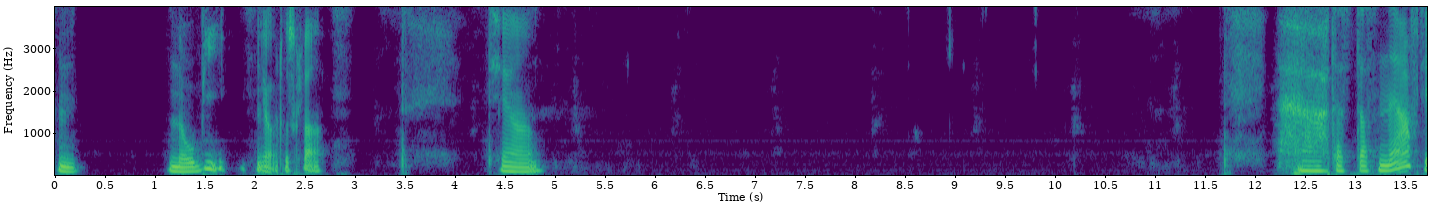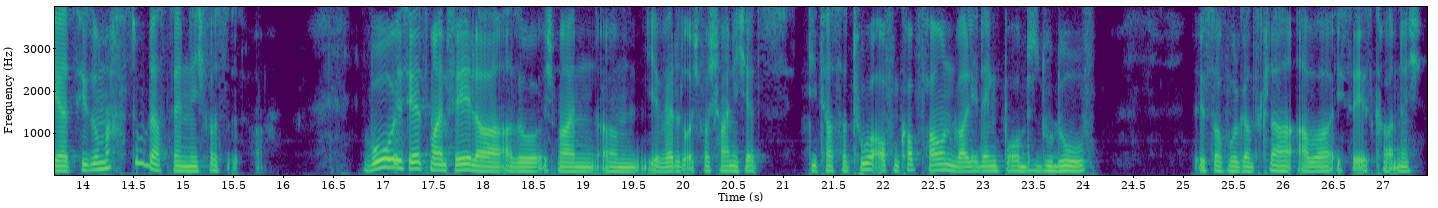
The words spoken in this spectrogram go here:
Hm. No B. Ja, das ist klar. Tja. Ach, das, das nervt jetzt. Wieso machst du das denn nicht? Was. Wo ist jetzt mein Fehler? Also, ich meine, ähm, ihr werdet euch wahrscheinlich jetzt die Tastatur auf den Kopf hauen, weil ihr denkt, boah, bist du doof. Ist doch wohl ganz klar, aber ich sehe es gerade nicht.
